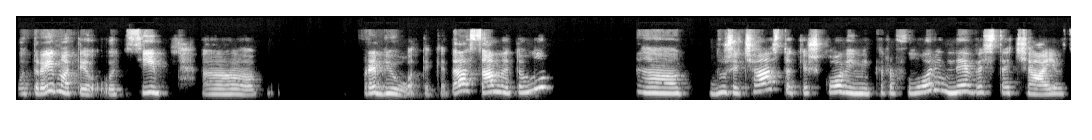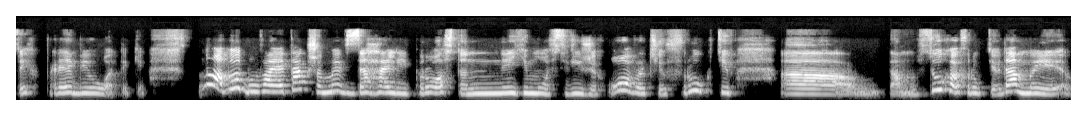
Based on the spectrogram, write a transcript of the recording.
отримати оці е, пребіотики. Да? Саме тому е, дуже часто кишковій мікрофлорі не вистачає цих пребіотиків. Ну, або буває так, що ми взагалі просто не їмо свіжих овочів, фруктів, а, там, сухофруктів, да? ми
